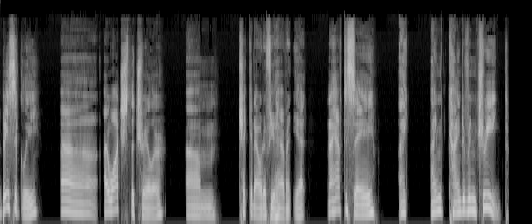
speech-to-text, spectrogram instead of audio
basically, uh, I watched the trailer. Um, check it out if you haven't yet. And I have to say, I I'm kind of intrigued.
